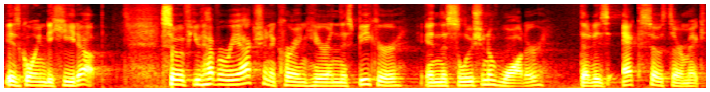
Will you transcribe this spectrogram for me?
is going to heat up. So if you have a reaction occurring here in this beaker in the solution of water that is exothermic,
